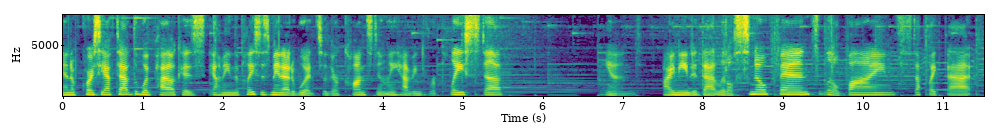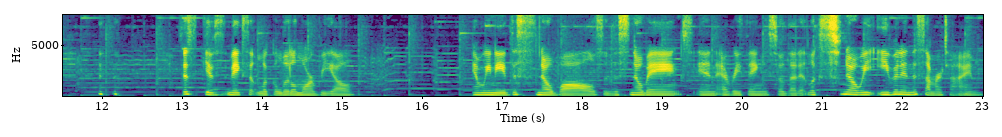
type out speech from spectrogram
And of course, you have to have the wood pile because, I mean, the place is made out of wood, so they're constantly having to replace stuff. And I needed that little snow fence, little vines, stuff like that. Just gives makes it look a little more real. And we need the snowballs and the snowbanks and everything so that it looks snowy even in the summertime.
